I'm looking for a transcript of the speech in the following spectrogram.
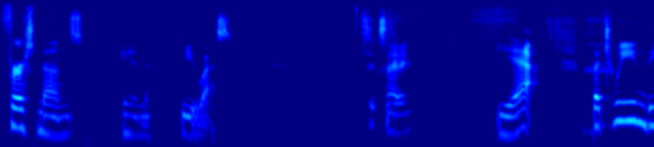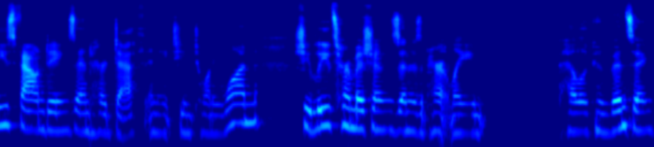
first nuns in the U.S. It's exciting. Yeah. Between these foundings and her death in 1821, she leads her missions and is apparently hella convincing.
